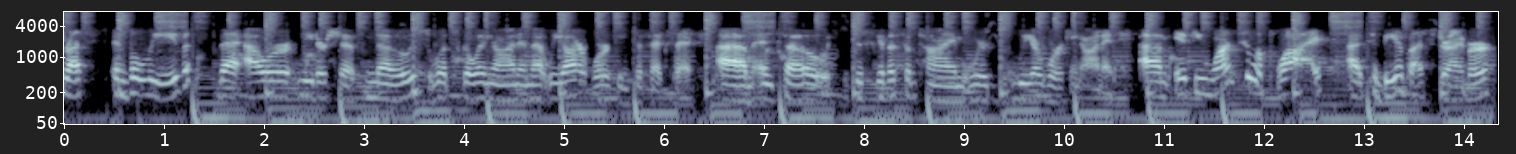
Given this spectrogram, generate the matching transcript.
trust and believe that our leadership knows what's going on and that we are working to fix it. Um, and so just give us some time. We're, we are working on it. Um, if you want to apply uh, to be a bus driver,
